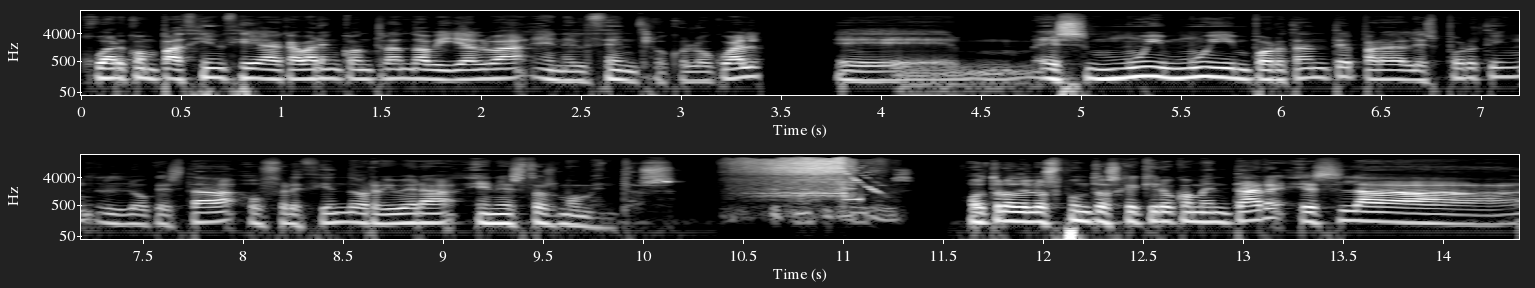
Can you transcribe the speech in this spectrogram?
jugar con paciencia y acabar encontrando a Villalba en el centro. Con lo cual eh, es muy muy importante para el Sporting lo que está ofreciendo Rivera en estos momentos. Otro de los puntos que quiero comentar es la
